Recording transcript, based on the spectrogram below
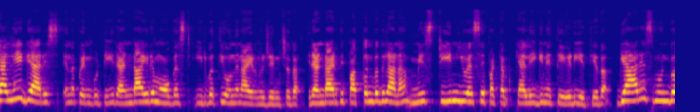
കലി ഗാരിസ് എന്ന പെൺകുട്ടി രണ്ടായിരം ഓഗസ്റ്റ് ഇരുപത്തിയൊന്നിനായിരുന്നു ജനിച്ചത്. രണ്ടായിരത്തി പത്തൊൻപതിലാണ് Miss Teen U S A പട്ടം കലീഗിനെ തേടിയെത്തിയത്. ഗാരിസ് മുൻപ്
